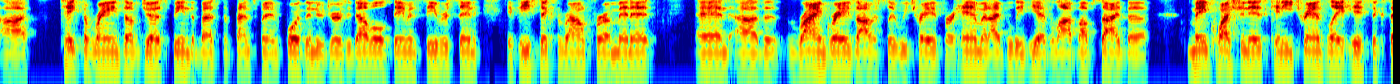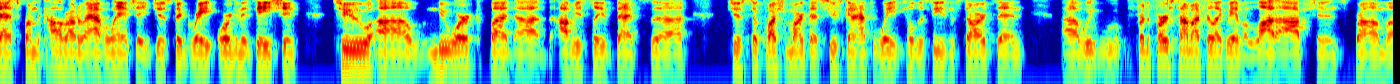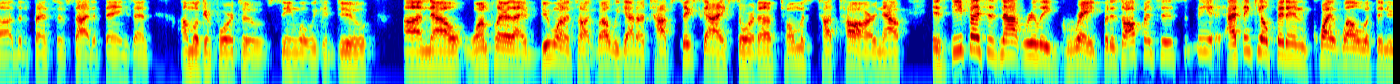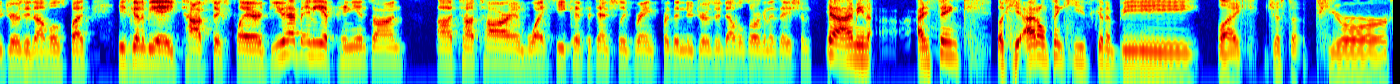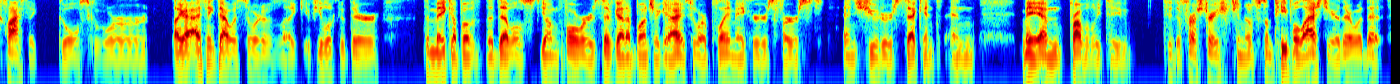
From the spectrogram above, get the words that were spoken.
take the reins of just being the best defenseman for the New Jersey Devils. Damon Severson, if he sticks around for a minute, and uh, the Ryan Graves, obviously we traded for him, and I believe he has a lot of upside. The main question is, can he translate his success from the Colorado Avalanche, a, just a great organization, to uh, Newark? But uh, obviously, that's uh, just a question mark. That's just going to have to wait till the season starts and. Uh, we, we, for the first time, I feel like we have a lot of options from uh, the defensive side of things, and I'm looking forward to seeing what we could do Uh, now, one player that I do want to talk about, we got our top six guy, sort of, Thomas Tatar. Now, his defense is not really great, but his offense is, I think he'll fit in quite well with the New Jersey Devils, but he's going to be a top six player. Do you have any opinions on uh, Tatar and what he could potentially bring for the New Jersey Devils organization? Yeah, I mean, I think, look, I don't think he's going to be like just a pure classic goal scorer. Like, I think that was sort of like, if you looked at their, the makeup of the Devils' young forwards. They've got a bunch of guys who are playmakers first and shooters second, and may and probably to to the frustration of some people last year. There with that,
